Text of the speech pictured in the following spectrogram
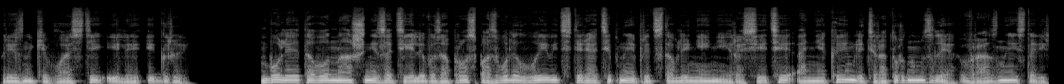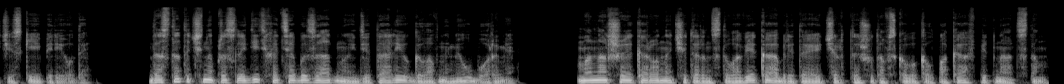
признаки власти или игры. Более того, наш незатейливый запрос позволил выявить стереотипные представления нейросети о некоем литературном зле в разные исторические периоды. Достаточно проследить хотя бы за одной деталью головными уборами. Монаршая корона XIV века обретает черты шутовского колпака в XV.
